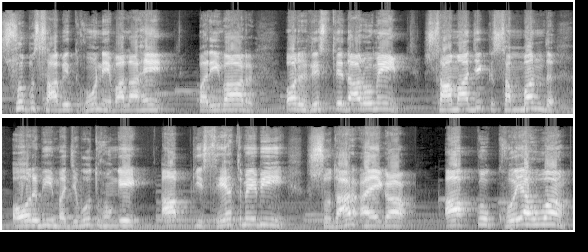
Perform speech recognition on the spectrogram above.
शुभ साबित होने वाला है। परिवार और रिश्तेदारों में सामाजिक संबंध और भी मज़बूत होंगे। आपकी सेहत में भी सुधार आएगा। आपको खोया हुआ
